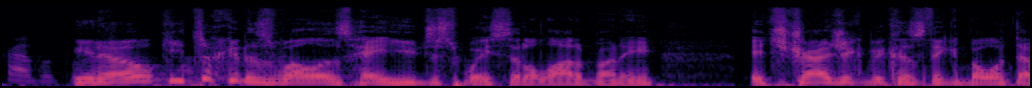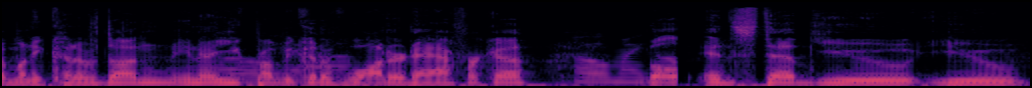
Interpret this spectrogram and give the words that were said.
probably. You know, he took it as well as, "Hey, you just wasted a lot of money." It's tragic because think about what that money could have done. You know, you Oh, probably could have watered Africa. Oh my god. Well, god. instead you you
